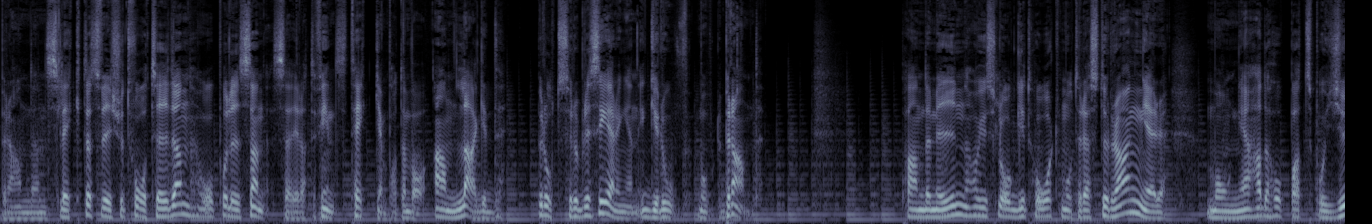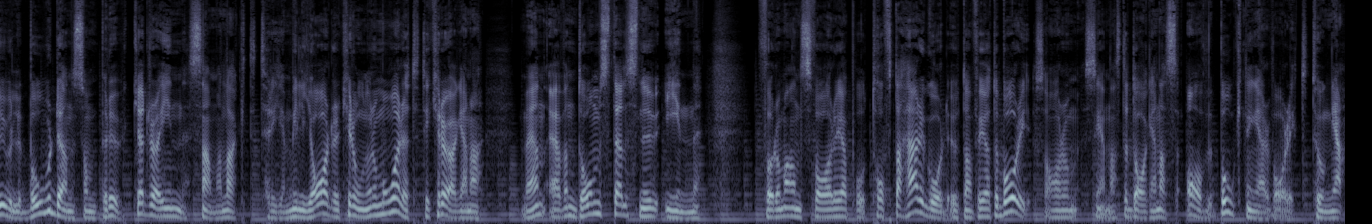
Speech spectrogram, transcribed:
Branden släcktes vid 22-tiden och polisen säger att det finns tecken på att den var anlagd. Brottsrubriceringen är grov mordbrand. Pandemin har ju slagit hårt mot restauranger. Många hade hoppats på julborden som brukar dra in sammanlagt 3 miljarder kronor om året till krögarna, men även de ställs nu in. För de ansvariga på Tofta herrgård utanför Göteborg så har de senaste dagarnas avbokningar varit tunga.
